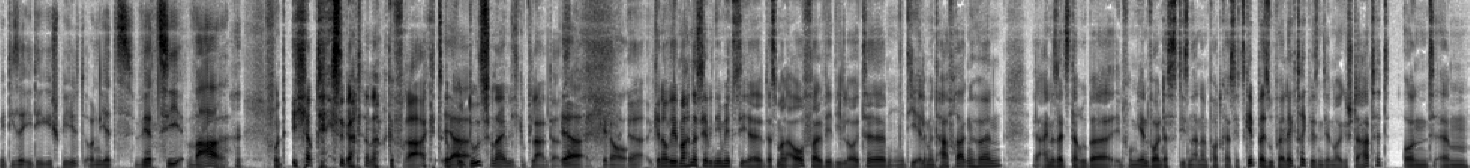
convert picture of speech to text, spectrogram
mit dieser Idee gespielt und jetzt wird sie wahr. Und ich habe dich sogar danach gefragt, obwohl Ja. du es schon heimlich geplant hast. Ja, genau. Ja, genau. Wir machen das ja, wir nehmen jetzt die, äh, das mal auf, weil wir die Leute, die Elementarfragen hören, äh, einerseits darüber informieren wollen, dass es diesen anderen Podcast jetzt gibt bei Super Electric. Wir sind ja neu gestartet und ähm,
